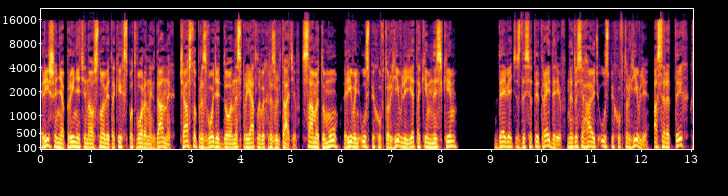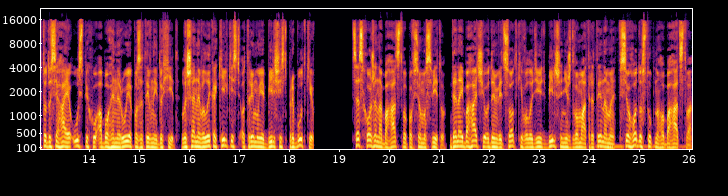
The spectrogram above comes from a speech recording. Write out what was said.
Рішення, прийняті на основі таких спотворених даних, часто призводять до несприятливих результатів. Саме тому рівень успіху в торгівлі є таким низьким. 9 з 10 трейдерів не досягають успіху в торгівлі, а серед тих, хто досягає успіху або генерує позитивний дохід, лише невелика кількість отримує більшість прибутків. Це схоже на багатство по всьому світу, де найбагатші 1% володіють більше ніж двома третинами всього доступного багатства.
